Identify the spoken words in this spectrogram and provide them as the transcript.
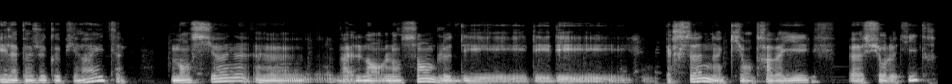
Et la page de copyright, mentionne euh, bah, l'ensemble des, personnes qui ont travaillé euh, sur le titre.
